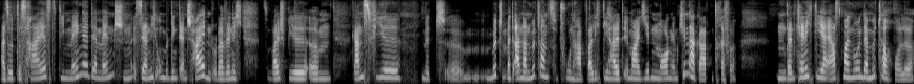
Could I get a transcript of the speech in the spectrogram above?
Also das heißt, die Menge der Menschen ist ja nicht unbedingt entscheidend. Oder wenn ich zum Beispiel ähm, ganz viel mit, ähm, mit, mit anderen Müttern zu tun habe, weil ich die halt immer jeden Morgen im Kindergarten treffe, hm, dann kenne ich die ja erstmal nur in der Mütterrolle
